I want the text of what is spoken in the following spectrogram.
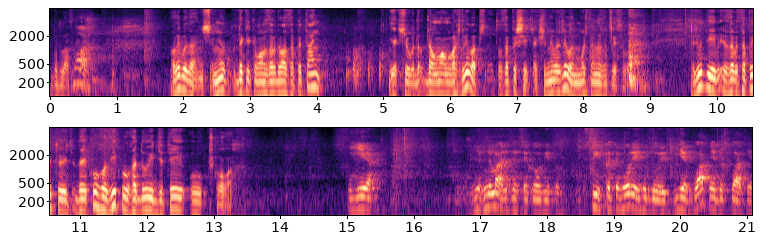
будь ласка? Можна. Олег Богданович, у мене декілька вам задавав запитань. Якщо ви- вам важливо, то запишіть. Якщо не важливо, можете не записувати. Люди запитують, до якого віку годують дітей у школах. Є. Немає різниці якого віку. Всі категорії годують. Є платні і безплатні.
